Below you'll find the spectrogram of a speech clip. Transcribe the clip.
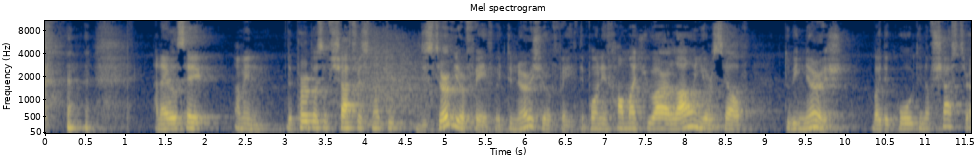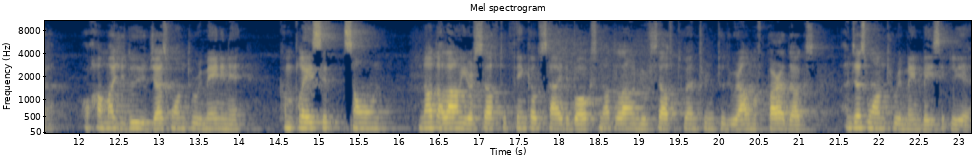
and I will say, I mean, the purpose of Shastra is not to disturb your faith, but to nourish your faith. The point is how much you are allowing yourself to be nourished by the quoting of Shastra, or how much do you just want to remain in a complacent zone, not allowing yourself to think outside the box, not allowing yourself to enter into the realm of paradox, and just want to remain basically a,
